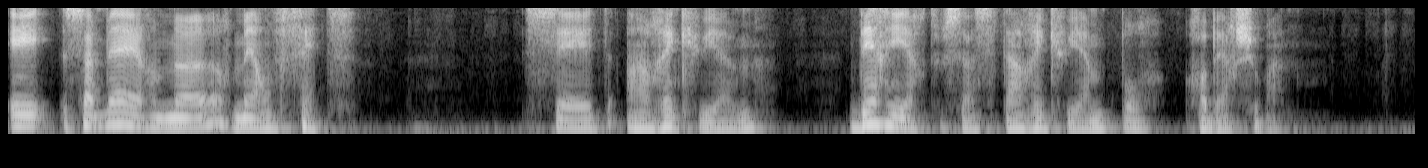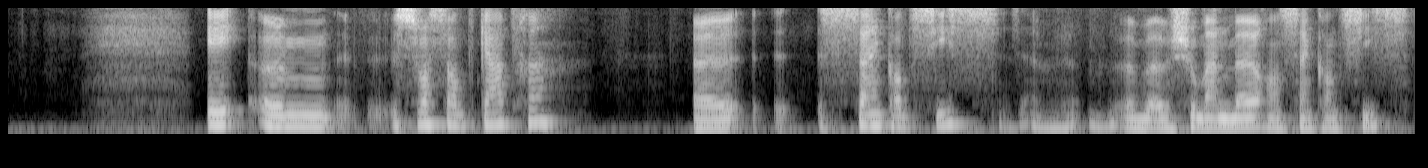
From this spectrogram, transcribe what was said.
Et sa mère meurt, mais en fait, c'est un requiem. Derrière tout ça, c'est un requiem pour Robert Schumann. Et 64, euh, 56, euh, euh, Schumann meurt en 56,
